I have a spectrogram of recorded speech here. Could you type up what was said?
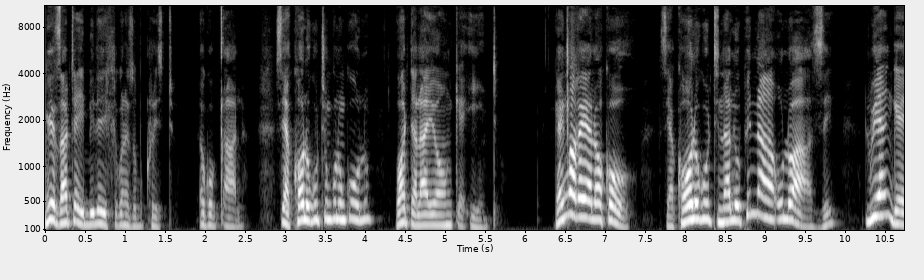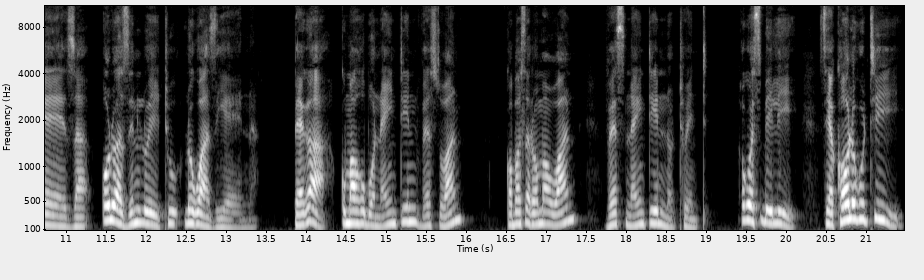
ngezathu ezibile ezihlukene zobuKristu. Okokuqala siyakholwa ukuthi uNkulunkulu wadala yonke into. Ngenxa ke yalokho siyakholwa ukuthi naluphi na ulwazi luyengeza olwazini lwethu lokwazi yena. Bheka kumahubo 19 verse 1 kwabaseroma 1 verse 19 no 20 okwesibili siyakholwa ukuthi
